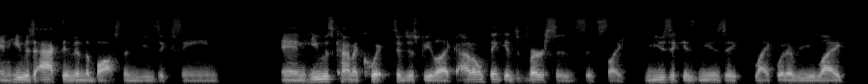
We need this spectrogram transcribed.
and he was active in the Boston music scene. And he was kind of quick to just be like, I don't think it's verses. It's like music is music, like whatever you like.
